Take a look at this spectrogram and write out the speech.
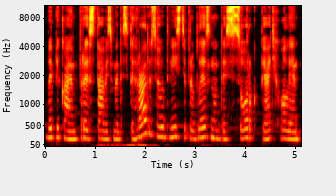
Випікаємо при 180 градусах 200 приблизно десь 45 хвилин хвилин.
